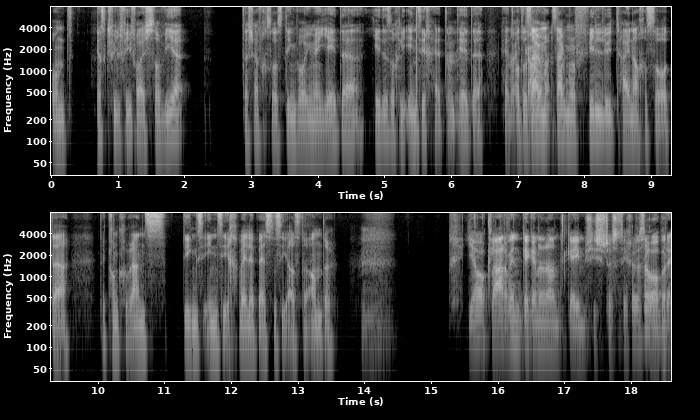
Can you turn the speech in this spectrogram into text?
Und ich habe das Gefühl, FIFA ist so wie, das ist einfach so ein Ding, wo irgendwie jeder, jeder so ein bisschen in sich hat. Und Mhm. jeder hat, oder sagen wir, sagen wir, viele Leute haben nachher so den, den Konkurrenzdings in sich, wollen besser sein als der andere. Ja, klar, wenn du gegeneinander games, ist das sicher so. Aber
